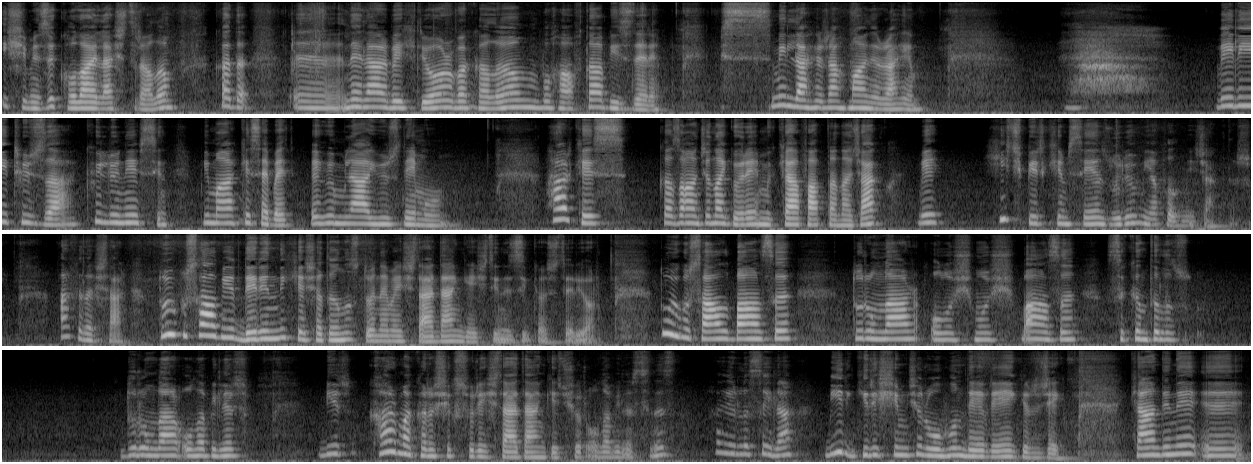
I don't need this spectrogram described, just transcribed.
işimizi kolaylaştıralım. Kada, e, neler bekliyor bakalım bu hafta bizleri. Bismillahirrahmanirrahim. Veli tüzza, küllü nefsin, bima kesebet ve hümla yüzlemun. Herkes kazancına göre mükafatlanacak ve hiçbir kimseye zulüm yapılmayacaktır. Arkadaşlar, duygusal bir derinlik yaşadığınız dönemeçlerden geçtiğinizi gösteriyor. Duygusal bazı durumlar oluşmuş, bazı sıkıntılı durumlar olabilir. Bir karma karışık süreçlerden geçiyor olabilirsiniz. Hayırlısıyla bir girişimci ruhun devreye girecek. Kendini e,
